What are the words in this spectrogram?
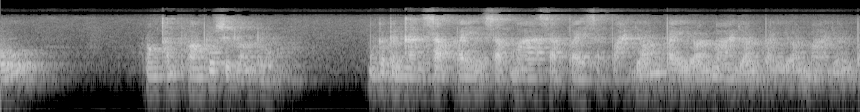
รู้ลองทำความรู้สึกลองดู มันก็เป็นการสับไปสับมาสับไปสับไปย้อนไปย้อนมาย้อนไปย้อนมาย้อนไป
